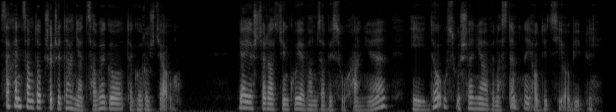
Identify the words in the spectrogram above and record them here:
Zachęcam do przeczytania całego tego rozdziału. Ja jeszcze raz dziękuję Wam za wysłuchanie i do usłyszenia w następnej audycji o Biblii.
